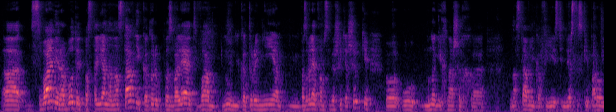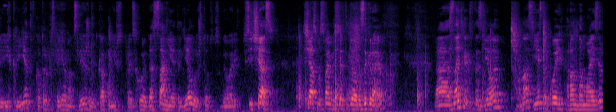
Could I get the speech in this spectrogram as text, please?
а, с вами работает постоянно наставник, который позволяет вам, ну, который не позволяет вам совершить ошибки. Э, у многих наших э, наставников есть инвесторские пароли их клиентов, которые постоянно отслеживают, как у них все происходит. Да сам я это делаю, что тут говорить. Сейчас, сейчас мы с вами все это дело разыграем. А, знаете, как это сделаем? У нас есть такой рандомайзер,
